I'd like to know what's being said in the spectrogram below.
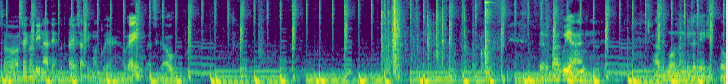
so second day natin. Punta tayo sa ating Montclair. Okay let's go. Pero bago yan atin mo nang ilagay ito.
